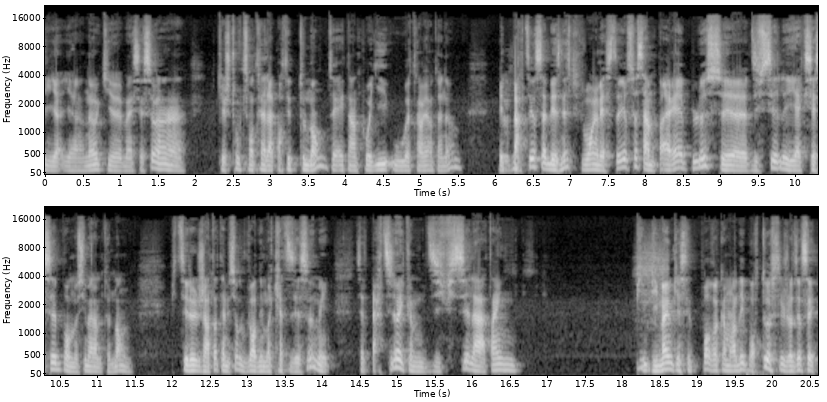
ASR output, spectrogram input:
Il y, en a qui, ben c'est ça, hein, que je trouve qui sont très à la portée de tout le monde, être employé ou à travailleur autonome. Mais de mm-hmm. partir sa business puis pouvoir investir, ça, ça me paraît plus euh, difficile et accessible pour monsieur, madame, tout le monde. Puis tu sais, j'entends ta mission de vouloir démocratiser ça, mais cette partie-là est comme difficile à atteindre. Puis, même que c'est pas recommandé pour tous. Je veux dire, c'est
